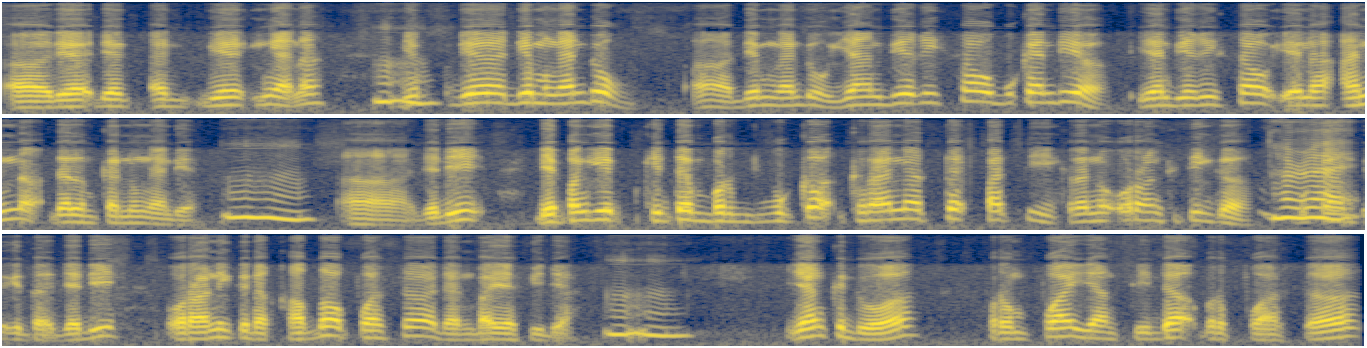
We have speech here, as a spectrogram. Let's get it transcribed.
Uh, dia dia uh, dia ingat lah, dia dia dia mengandung. Uh, dia mengandung. Yang dia risau bukan dia. Yang dia risau ialah anak dalam kandungan dia. Hmm. Uh, jadi dia panggil kita berbuka kerana third party, kerana orang ketiga. Bukan Alright. untuk kita. Jadi orang ni kena qada puasa dan bayar fidyah. Hmm. Yang kedua, perempuan yang tidak berpuasa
